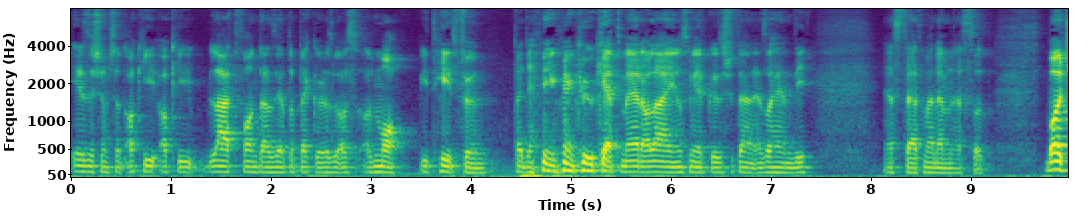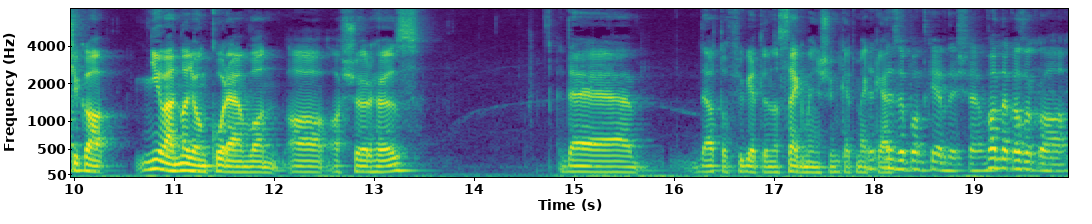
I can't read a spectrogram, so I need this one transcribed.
érzésem szerint, aki, aki lát fantáziát a packers az, az ma, itt hétfőn tegye még meg őket, mert a Lions mérkőzés után ez a handy, ez tehát már nem lesz ott. Balcsika, nyilván nagyon korán van a, a sörhöz, de, de attól függetlenül a szegmensünket meg kell Nézőpont kérdése. Vannak azok a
